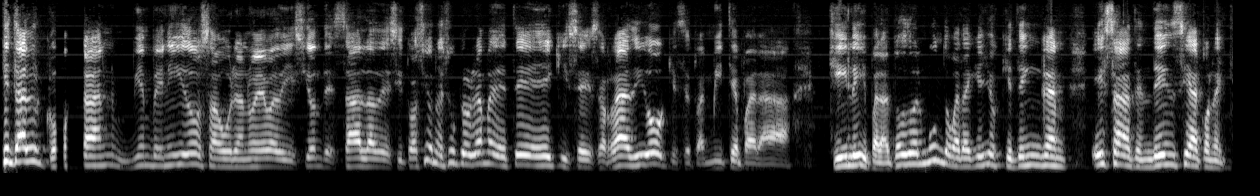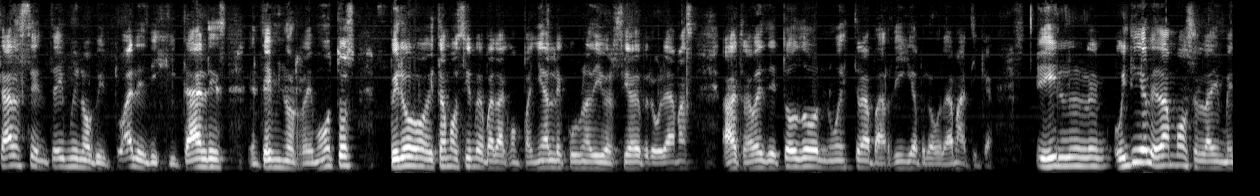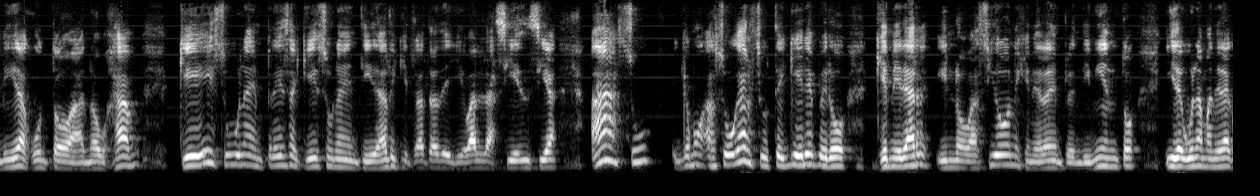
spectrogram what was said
¿Qué tal? ¿Cómo están? Bienvenidos a una nueva edición de Sala de Situaciones, un programa de TXS Radio que se transmite para Chile y para todo el mundo, para aquellos que tengan esa tendencia a conectarse en términos virtuales, digitales, en términos remotos, pero estamos siempre para acompañarles con una diversidad de programas a través de toda nuestra parrilla programática. hoy día le damos la bienvenida junto a NoHub que es una empresa, que es una entidad que trata de llevar la ciencia a su, digamos, a su hogar, si usted quiere, pero generar innovación, generar emprendimiento y de alguna manera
